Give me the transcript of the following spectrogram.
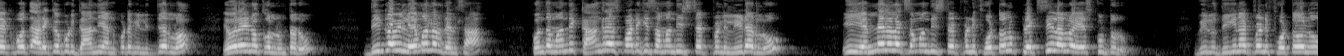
లేకపోతే అరకపూడి గాంధీ అనుకుంటే వీళ్ళిద్దరిలో ఎవరైనా ఒకళ్ళు ఉంటారు. దీంట్లో వీళ్ళు ఏమన్నారు తెలుసా? కొంతమంది కాంగ్రెస్ పార్టీకి సంబంధించినటువంటి లీడర్లు ఈ ఎమ్మెల్యేలకు సంబంధించినటువంటి ఫోటోలు ఫ్లెక్సీలలో వేసుకుంటారు వీళ్ళు దిగినటువంటి ఫోటోలు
